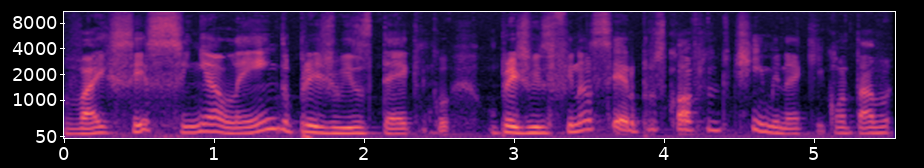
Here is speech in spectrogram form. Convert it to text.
vai ser sim, além do prejuízo técnico, um prejuízo financeiro para os cofres do time, né? Que contava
